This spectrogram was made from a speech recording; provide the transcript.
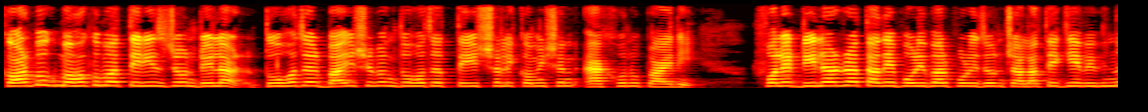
করবুক মহকুমার তিরিশ জন ডিলার, দু বাইশ এবং দু তেইশ সালে কমিশন এখনও পায়নি। ফলে ডিলাররা তাদের পরিবার পরিজন চালাতে গিয়ে বিভিন্ন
